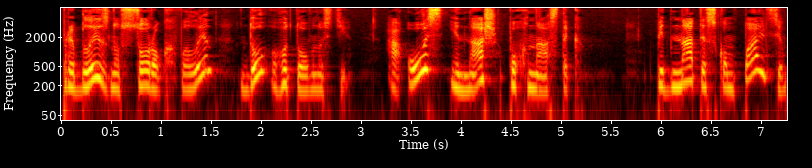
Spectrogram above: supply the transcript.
приблизно 40 хвилин до готовності. А ось і наш пухнастик. Під натиском пальців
